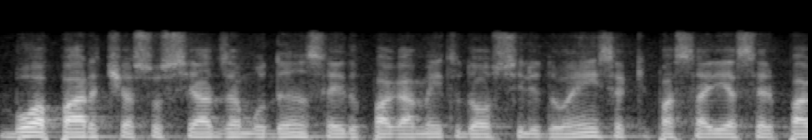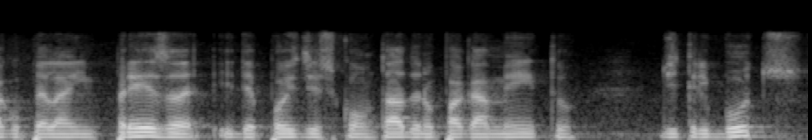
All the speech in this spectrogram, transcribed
boa parte associados à mudança do pagamento do auxílio-doença, que passaria a ser pago pela empresa e depois descontado no pagamento de tributos,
